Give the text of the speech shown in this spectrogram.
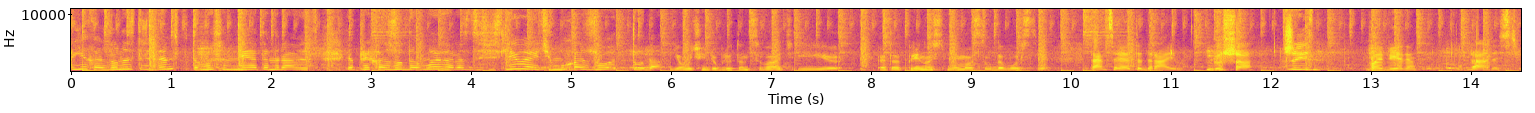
Я хожу на стрит-дэнс, потому что мне это нравится. Я прихожу домой гораздо счастливее, чем ухожу оттуда. Я очень люблю танцевать, и это приносит мне массу удовольствия. Танцы – это драйв, душа, Жизнь, победа, радость,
